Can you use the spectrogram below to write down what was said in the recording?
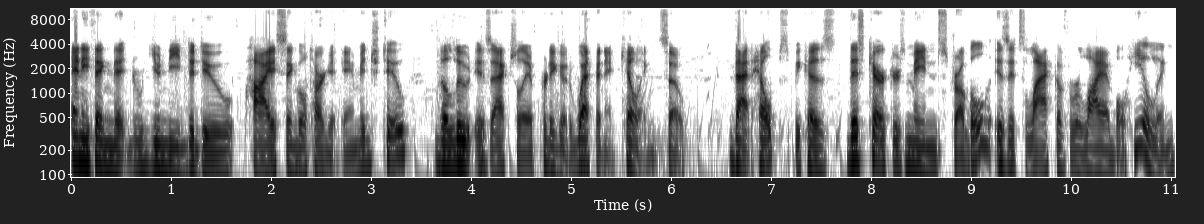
anything that you need to do high single target damage to, the lute is actually a pretty good weapon at killing. So that helps because this character's main struggle is its lack of reliable healing,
